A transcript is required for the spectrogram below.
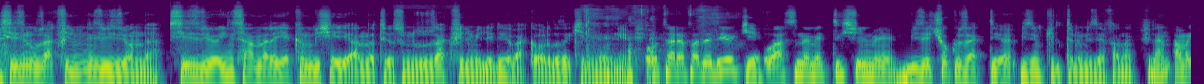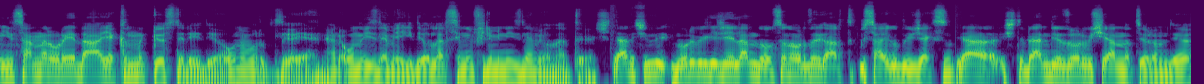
Sizin uzak filminiz vizyonda. Siz diyor insanlara yakın bir şeyi anlatıyorsunuz uzak filmiyle diyor. Bak orada da kelime oynuyor. o tarafa da diyor ki o aslında Matrix filmi bize çok uzak diyor. Bizim kültürümüze falan filan. Ama insanlar oraya daha yakınlık gösteriyor diyor. Onu vurguluyor yani. Hani onu izlemeye gidiyorlar. Senin filmini izlemiyorlar diyor. işte. Yani şimdi Nuri Bilge Ceylan da olsan orada artık bir saygı duyacaksın. Ya işte ben diyor zor bir şey anlatıyorum diyor.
